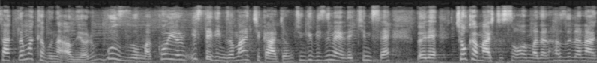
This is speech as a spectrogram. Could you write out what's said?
saklama kabına alıyorum. Buzluğuma koyuyorum. istediğim zaman çıkartıyorum. Çünkü bizim evde kimse böyle çok amaçlı su olmadan hazırlanan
